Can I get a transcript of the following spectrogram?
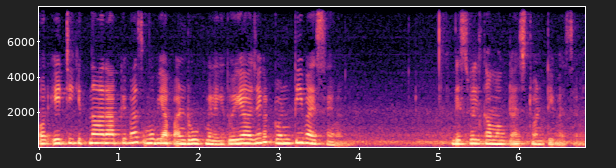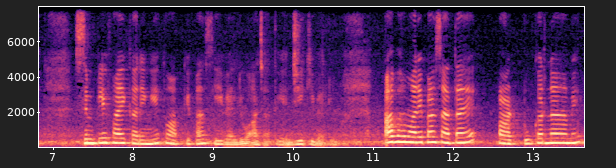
और एट्टी कितना आ रहा है आपके पास? वो भी आप अंडर रूट में लेंगे तो ये आ जाएगा twenty by seven this will come out as twenty by seven simplify करेंगे तो आपके पास ये वैल्यू आ जाती है जी की वैल्यू अब हमारे पास आता है पार्ट टू करना है हमें.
